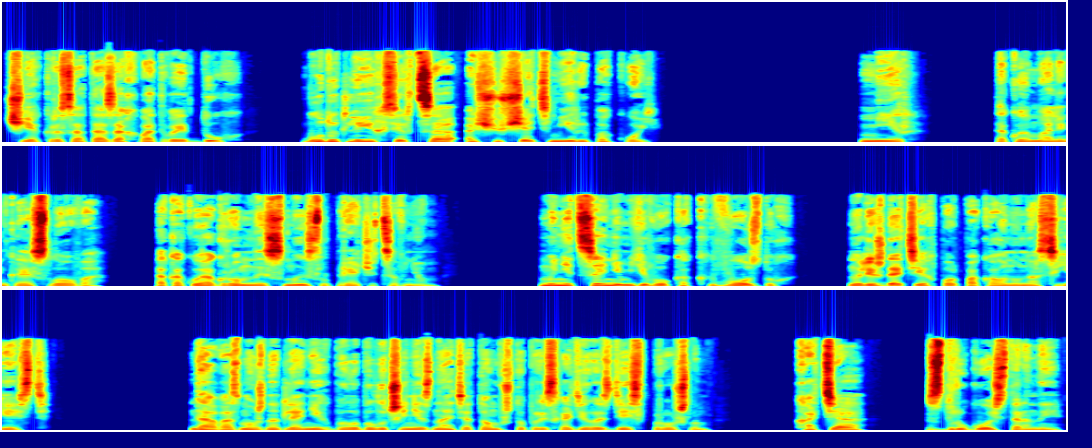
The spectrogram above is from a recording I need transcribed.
чья красота захватывает дух, будут ли их сердца ощущать мир и покой? Мир — такое маленькое слово, а какой огромный смысл прячется в нем. Мы не ценим его как воздух, но лишь до тех пор, пока он у нас есть. Да, возможно, для них было бы лучше не знать о том, что происходило здесь в прошлом. Хотя, с другой стороны,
